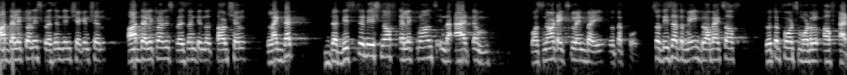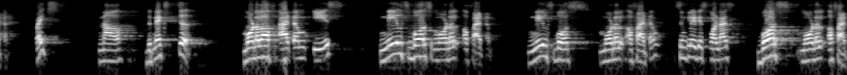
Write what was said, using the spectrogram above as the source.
or the electron is present in second shell or the electron is present in the third shell. Like that, the distribution of electrons in the atom was not explained by Rutherford. So these are the main drawbacks of Rutherford's model of atom, right? Now, the next model of atom is Niels Bohr's model of atom. Niels Bohr's model of atom, simply it is called as Bohr's model of atom.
